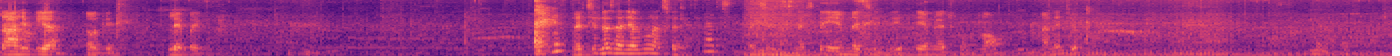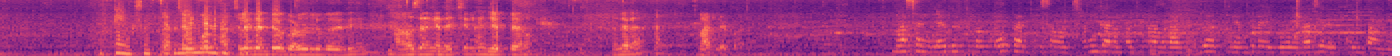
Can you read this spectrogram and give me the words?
సాహిత్యం. ఓకే. లే పైకి. నచ్చిందా సంధ్యా గురుకులం? నచ్చలేదు నచ్చింది. నచ్చింది? నచ్చితే ఏం నచ్చింది ఏం నేర్చుకుంటున్నావు అనేది చెప్పు. నచ్చలేదంటే గొడవ వదిలిపోయేది. అనవసరంగా నచ్చిందని చెప్పాను. అందుకనే మాట్లాడాలి మా సంధ్యా గురుకులంలో ప్రతి సంవత్సరం గణపతి నవరాత్రులు అత్యంత వైభవంగా జరుపుకుంటాము.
